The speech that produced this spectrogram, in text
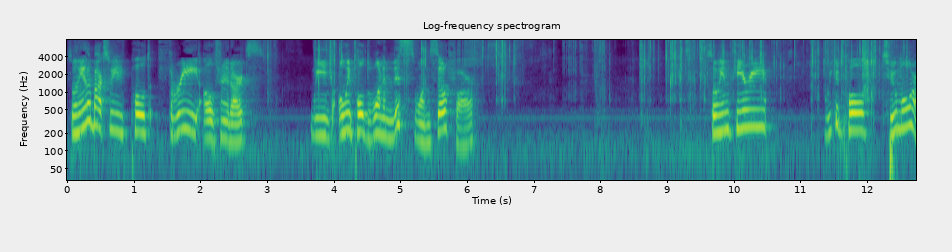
So in the other box, we've pulled three alternate arts. We've only pulled one in this one so far. So in theory, we could pull two more.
